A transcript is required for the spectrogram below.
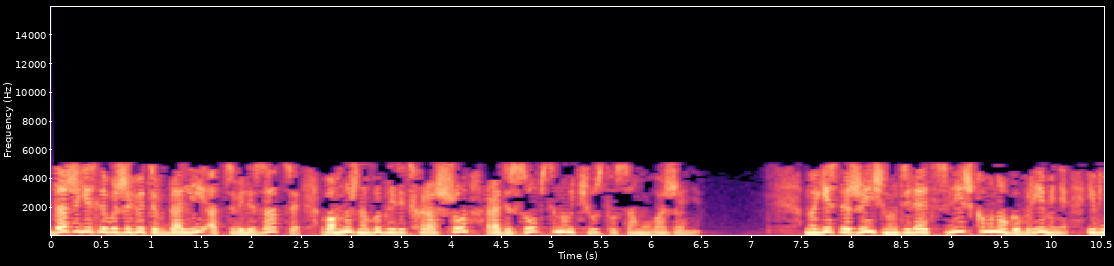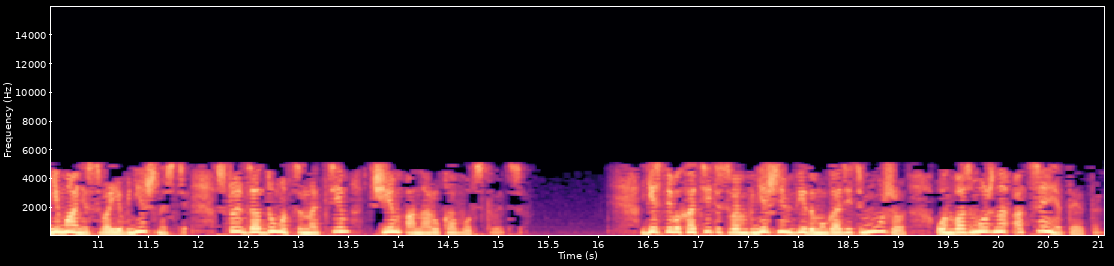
Даже если вы живете вдали от цивилизации, вам нужно выглядеть хорошо ради собственного чувства самоуважения. Но если женщина уделяет слишком много времени и внимания своей внешности, стоит задуматься над тем, чем она руководствуется. Если вы хотите своим внешним видом угодить мужу, он, возможно, оценит это.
